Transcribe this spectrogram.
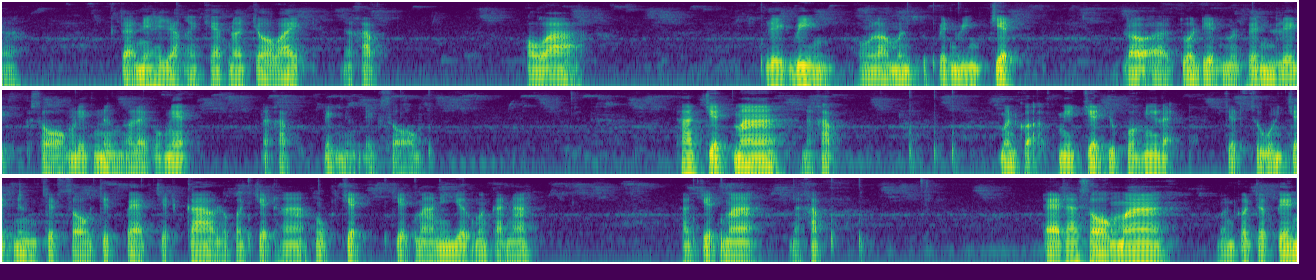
นะ แต่นนี้ให้อยากให้แคปหน้าจอไว้นะครับ เพราะว่าเลขวิ่งของเรามันเป็นวิ่งเจ็ด แล้วตัวเด่นมันเป็นเลขสองเลขหนึ่งอะไรพวกนี้นะครับ เลขหนึ่งเลขสองถ้าเจ็ดมานะครับ มันก็มีเจ็ดอยู่พวกนี้แหละเจ็ดศูนย์เจ็ดหนึ่งเจ็ดสองเจ็ดแปดเจ็ดเก้าแล้วก็เจ็ดห้าหกเจ็ดเจ็ดมานี่เยอะเหมือนกันนะ ถ้าเจ็ดมานะครับ แต่ถ้าสองมา มันก็จะเป็น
